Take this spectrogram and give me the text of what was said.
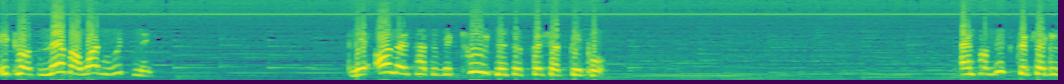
It was never one witness. They always had to be two witnesses, precious people. And from this scripture, you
